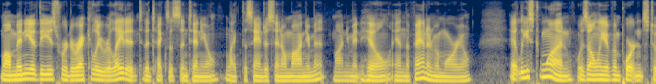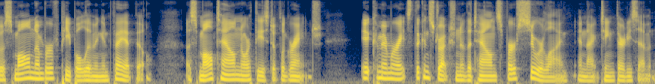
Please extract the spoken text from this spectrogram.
While many of these were directly related to the Texas Centennial, like the San Jacinto Monument, Monument Hill, and the Fannin Memorial, at least one was only of importance to a small number of people living in Fayetteville, a small town northeast of LaGrange. It commemorates the construction of the town's first sewer line in 1937.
